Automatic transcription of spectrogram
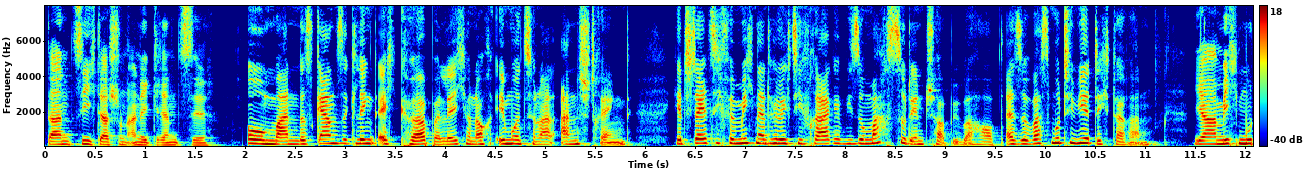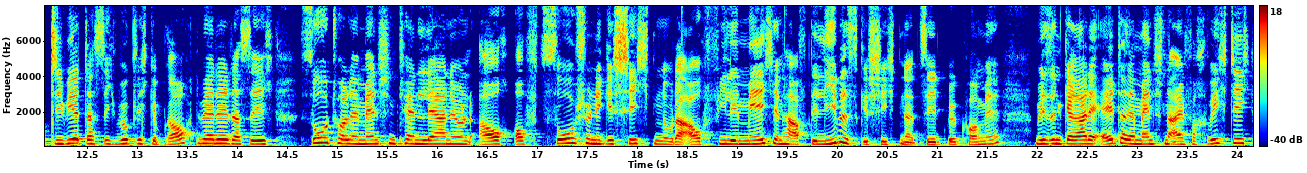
dann ziehe ich da schon eine Grenze. Oh Mann, das Ganze klingt echt körperlich und auch emotional anstrengend. Jetzt stellt sich für mich natürlich die Frage, wieso machst du den Job überhaupt? Also was motiviert dich daran? Ja, mich motiviert, dass ich wirklich gebraucht werde, dass ich so tolle Menschen kennenlerne und auch oft so schöne Geschichten oder auch viele märchenhafte Liebesgeschichten erzählt bekomme. Mir sind gerade ältere Menschen einfach wichtig.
